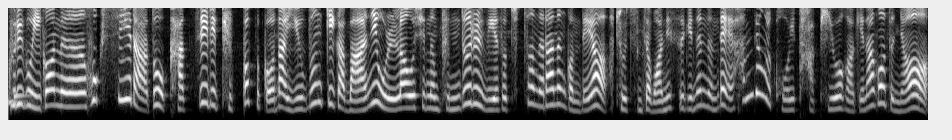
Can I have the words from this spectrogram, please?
그리고 이거는 혹시라도 각질이 두껍거나 유분기가 많이 올라오시는 분들을 위해서 추천을 하는 건데요. 저 진짜 많이 쓰긴 했는데 한 병을 거의 다 비워가긴 하거든요.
